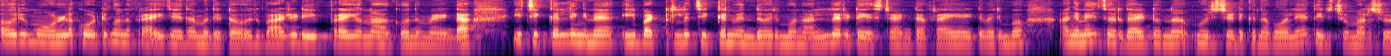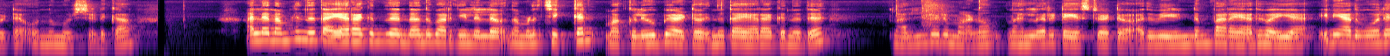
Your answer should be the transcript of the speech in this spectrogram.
ആ ഒരു മുകളിലെ കോട്ടിംഗ് ഒന്ന് ഫ്രൈ ചെയ്താൽ മതി കേട്ടോ ഒരുപാട് ഡീപ്പ് ഫ്രൈ ഒന്നും ആക്കുകയൊന്നും വേണ്ട. ഈ ചിക്കനിൽ ഇങ്ങനെ ഈ ബട്ടറിൽ ചിക്കൻ വെന്ത് വരുമ്പോൾ നല്ലൊരു ടേസ്റ്റാണ് കേട്ടോ ഫ്രൈ ആയിട്ട് വരുമ്പോൾ അങ്ങനെ ചെറുതായിട്ടൊന്ന് മുരിച്ചെടുക്കുന്ന പോലെ തിരിച്ചും മറിച്ചുവിട്ട് ഒന്ന് മുരിച്ചെടുക്കാം. അല്ല നമ്മൾ ഇന്ന് തയ്യാറാക്കുന്നത് എന്താണെന്ന് പറഞ്ഞില്ലല്ലോ? നമ്മൾ ചിക്കൻ മക്കലൂബയാട്ടോ ഇന്ന് തയ്യാറാക്കുന്നത്. നല്ലൊരു മണവും നല്ലൊരു ടേസ്റ്റും കേട്ടോ അത് വീണ്ടും പറയാതെ വയ്യ. ഇനി അതുപോലെ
